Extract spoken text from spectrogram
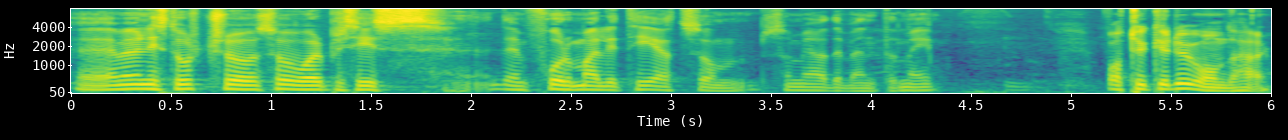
Eh, men i stort så, så var det precis den formalitet som, som jag hade väntat mig. Vad tycker du om det här?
